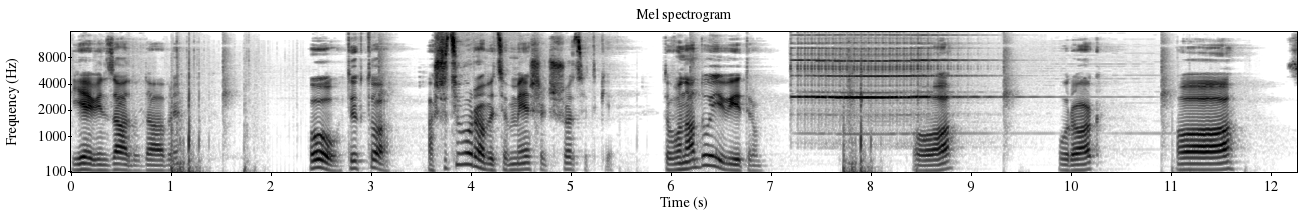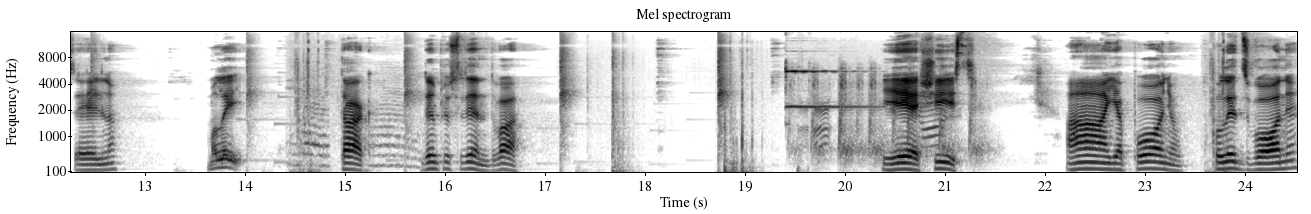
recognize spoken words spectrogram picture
Є, він ззаду, добре. О, ти хто? А що це робиться? Миша що це таке? То вона дує вітром. О. Урок. О. Сильно. Малий. Так. 1 плюс 1, 2. Є, 6. А, я поняв. Коли дзвони.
